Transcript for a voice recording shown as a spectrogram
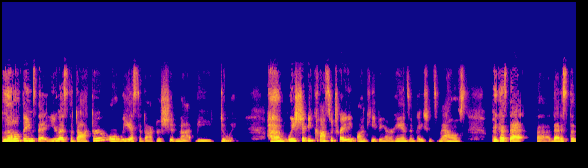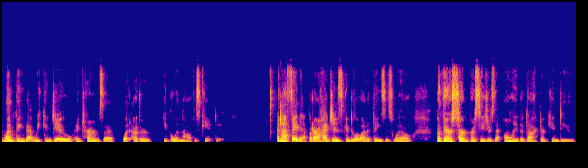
little things that you, as the doctor, or we as the doctor, should not be doing. Um, we should be concentrating on keeping our hands in patients' mouths because that uh, that is the one thing that we can do in terms of what other people in the office can't do. And I say that, but our hygienists can do a lot of things as well but there are certain procedures that only the doctor can do,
